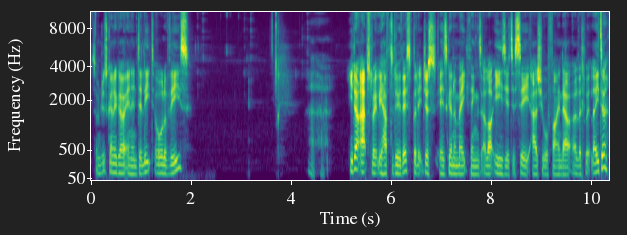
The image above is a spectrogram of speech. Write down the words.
So I'm just going to go in and delete all of these. Uh, you don't absolutely have to do this, but it just is going to make things a lot easier to see, as you will find out a little bit later.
